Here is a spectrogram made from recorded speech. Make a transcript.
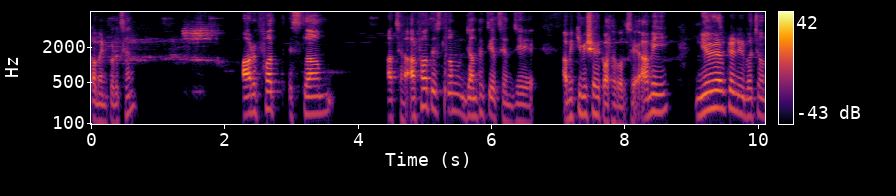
কমেন্ট করেছেন। আরফাত ইসলাম আচ্ছা আরফাত ইসলাম জানতে চেয়েছেন যে আমি কি বিষয়ে কথা বলছি? আমি নিউ ইয়র্কের নির্বাচন,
